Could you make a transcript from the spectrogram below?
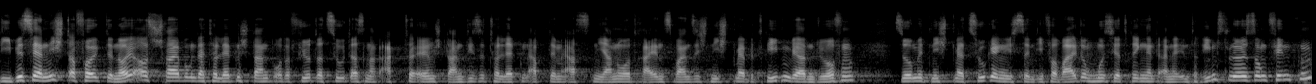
Die bisher nicht erfolgte Neuausschreibung der Toilettenstandorte führt dazu, dass nach aktuellem Stand diese Toiletten ab dem 1. Januar 2023 nicht mehr betrieben werden dürfen, somit nicht mehr zugänglich sind. Die Verwaltung muss hier dringend eine Interimslösung finden.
